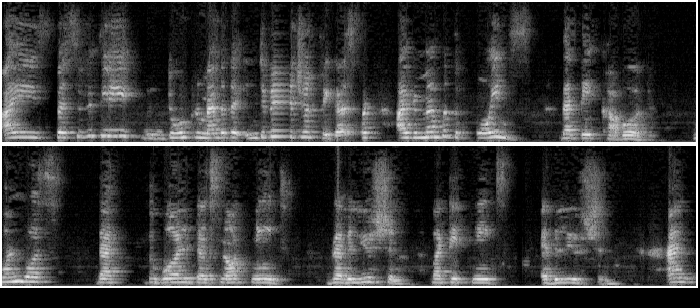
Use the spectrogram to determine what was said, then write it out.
I specifically don't remember the individual figures, but I remember the points that they covered. One was that the world does not need revolution, but it needs evolution. And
